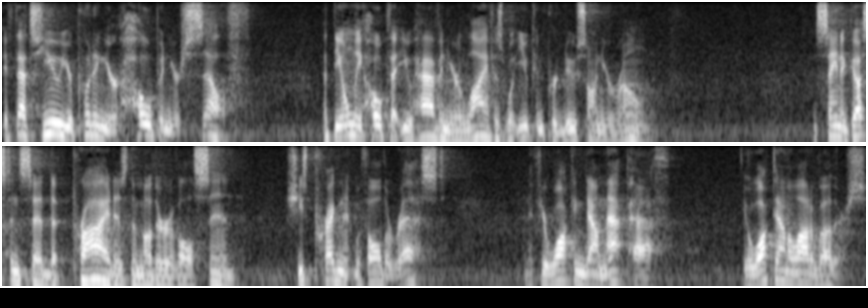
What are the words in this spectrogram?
if that's you, you're putting your hope in yourself. That the only hope that you have in your life is what you can produce on your own. St. Augustine said that pride is the mother of all sin. She's pregnant with all the rest. And if you're walking down that path, you'll walk down a lot of others.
